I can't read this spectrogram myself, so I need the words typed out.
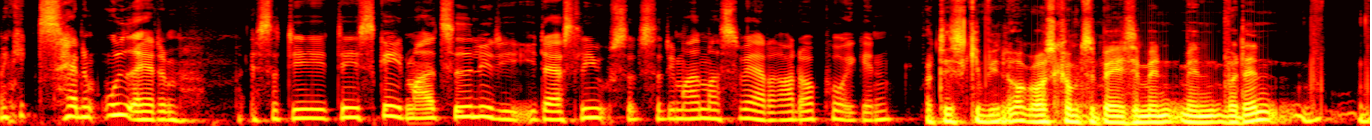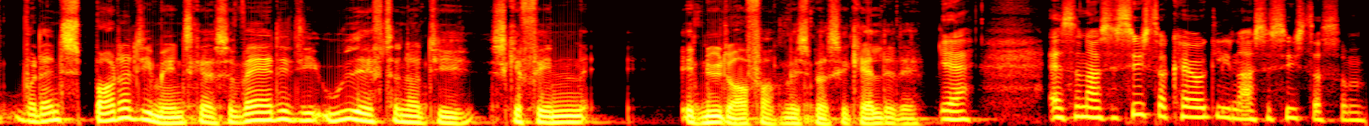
man kan ikke tage dem ud af dem. Altså, det, det er sket meget tidligt i, i deres liv, så, så det er meget, meget svært at rette op på igen. Og det skal vi nok også komme tilbage til, men, men hvordan, hvordan spotter de mennesker? Altså, hvad er det, de er ude efter, når de skal finde et nyt offer, hvis man skal kalde det det? Ja, altså narcissister kan jo ikke lide narcissister, som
